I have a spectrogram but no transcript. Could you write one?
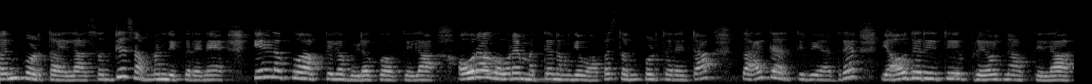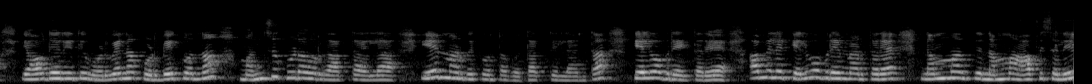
ತಂದು ಕೊಡ್ತಾ ಇಲ್ಲ. ಸದ್ಯ ಸಂಬಂಧಿಕರೇ ಕೇಳೋಕ್ಕೂ ಆಗ್ತಿಲ್ಲ, ಬಿಡೋಕ್ಕೂ ಆಗ್ತಿಲ್ಲ. ಅವ್ರಾಗ ಅವರೇ ಮತ್ತೆ ನಮಗೆ ವಾಪಸ್ ತಂದು ಕೊಡ್ತಾರೆ ಅಂತ ಕಾಯ್ತಾ ಇರ್ತೀವಿ. ಆದರೆ ಯಾವುದೇ ರೀತಿ ಪ್ರಯೋಜನ ಆಗ್ತಿಲ್ಲ. ಯಾವುದೇ ರೀತಿ ಒಡವೆನ ಕೊಡಬೇಕು ಅನ್ನೋ ಮನಸ್ಸು ಕೂಡ ಅವ್ರಿಗೆ ಆಗ್ತಾ ಇಲ್ಲ. ಏನು ಮಾಡಬೇಕು ಅಂತ ಗೊತ್ತಾಗ್ತಿಲ್ಲ ಅಂತ ಕೆಲವೊಬ್ರು ಹೇಳ್ತಾರೆ. ಆಮೇಲೆ ಕೆಲವೊಬ್ರು ಏನು ಮಾಡ್ತಾರೆ, ನಮ್ಮ ನಮ್ಮ ಆಫೀಸಲ್ಲಿ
